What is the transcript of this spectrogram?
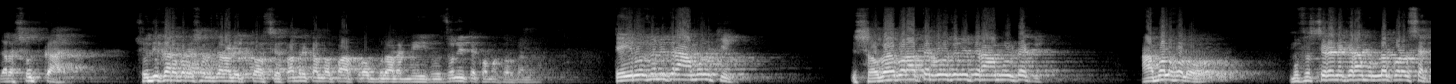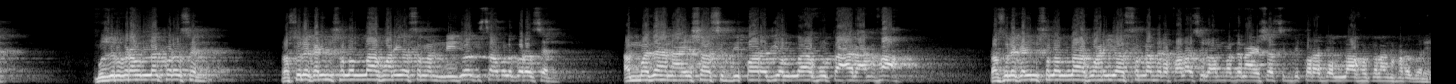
যারা সুদ খায় সুদি কারবারের সাথে যারা লিপ্ত আছে, তাদেরকে আল্লাহ পাক রব্বুল আলম এই রজনীতে ক্ষমা করবেন না। এই রজনীতে আমল কি? সবাই বরাতের রজনীতে আমলটা কি? আমল হলো মুফসিরানে কেরাম উল্লেখ করেছেন, বুজুর্গরা উল্লেখ করেছেন, রসুল করিম সাল্লাল্লাহু আলাইহি ওয়াসাল্লাম নিজেও কিছু আমল করেছেন। আম্মা জান আয়েশা সিদ্দিকা রাদিয়াল্লাহু তাআলা আনহা, রাসূল করিম সাল্লাল্লাহু আলাইহি ওয়াসাল্লামের পালা ছিল আম্মা জান আয়েশা সিদ্দিকা রাদিয়াল্লাহু তাআলা আনহার ঘরে।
